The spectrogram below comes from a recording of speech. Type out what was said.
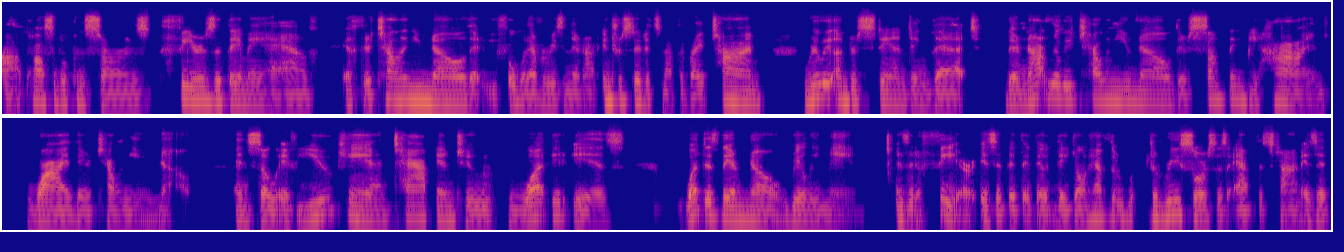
uh, possible concerns, fears that they may have. If they're telling you no, that for whatever reason they're not interested, it's not the right time, really understanding that they're not really telling you no, there's something behind why they're telling you no. And so if you can tap into what it is, what does their no really mean? Is it a fear? Is it that they, they don't have the, the resources at this time? Is it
